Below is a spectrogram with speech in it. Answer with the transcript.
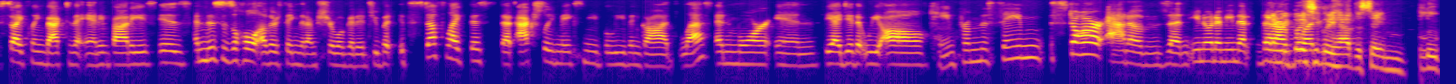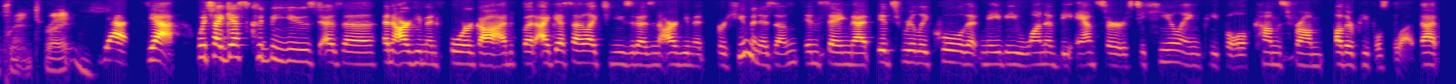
cycling back to the antibodies is and this is a whole other thing that i'm sure we'll get into but it's stuff like this that actually makes me believe in god less and more in the idea that we all came from the same star atoms and you know what i mean that that And our we blood basically have the same blueprint, right? Yes, yeah, which I guess could be used as a an argument for God, but I guess I like to use it as an argument for humanism in saying that it's really cool that maybe one of the answers to healing people comes from other people's blood. That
